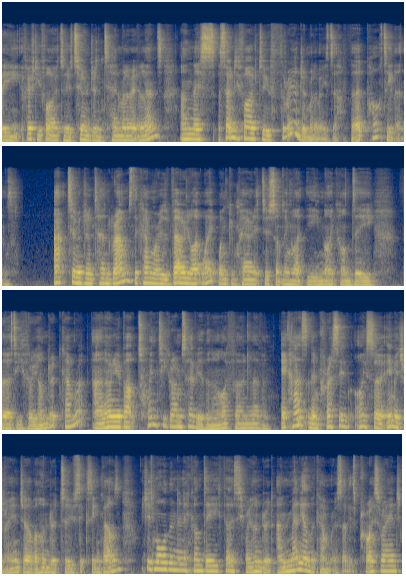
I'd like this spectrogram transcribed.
the 55 to 210 mm lens and this 75 to 300 mm third party lens. At 210 grams, the camera is very lightweight when comparing it to something like the Nikon D 3300 camera and only about 20 grams heavier than an iPhone 11. It has an impressive ISO image range of 100 to 16,000 which is more than the Nikon D3300 and many other cameras at its price range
